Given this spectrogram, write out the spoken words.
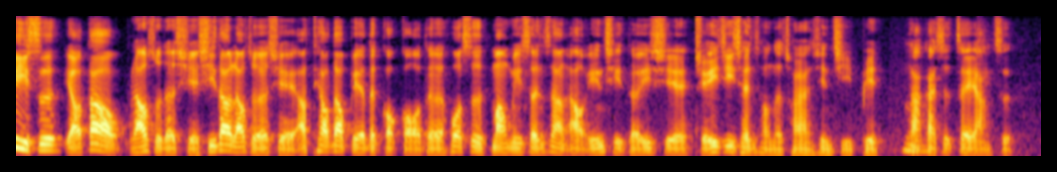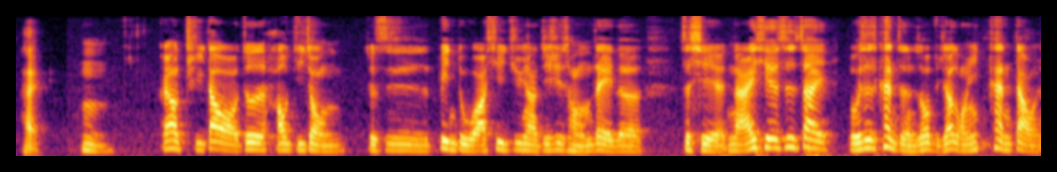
壁虱咬到老鼠的血，吸到老鼠的血，然后跳到别的狗狗的或是猫咪身上，然后引起的一些血液寄生虫的传染性疾病，嗯、大概是这样子。嘿，嗯，刚刚提到就是好几种，就是病毒啊、细菌啊、寄生虫类的这些，哪一些是在我是看诊的时候比较容易看到，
